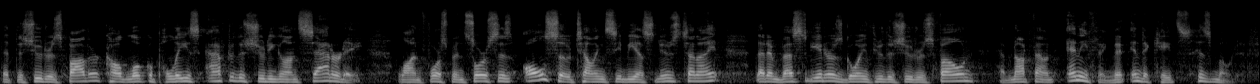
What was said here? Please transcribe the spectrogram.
that the shooter's father called local police after the shooting on Saturday. Law enforcement sources also telling CBS News tonight that investigators going through the shooter's phone have not found anything that indicates his motive.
